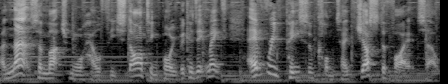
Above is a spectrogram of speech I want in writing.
And that's a much more healthy starting point because it makes every piece of content justify itself.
